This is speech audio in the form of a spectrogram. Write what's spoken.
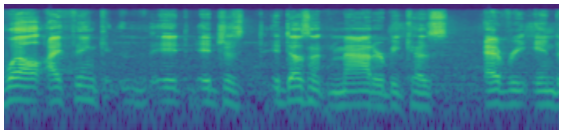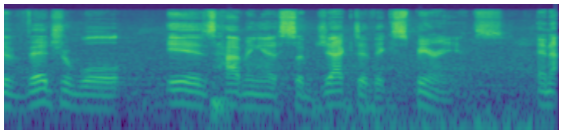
Well, I think it, it just it doesn't matter because every individual is having a subjective experience. And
